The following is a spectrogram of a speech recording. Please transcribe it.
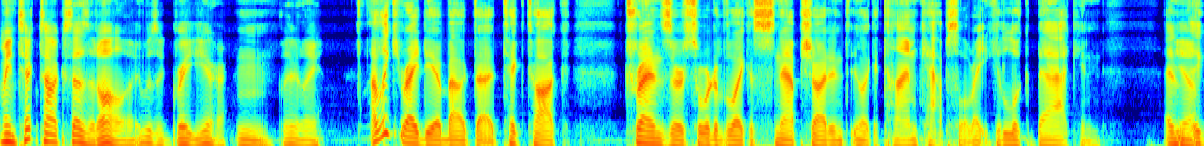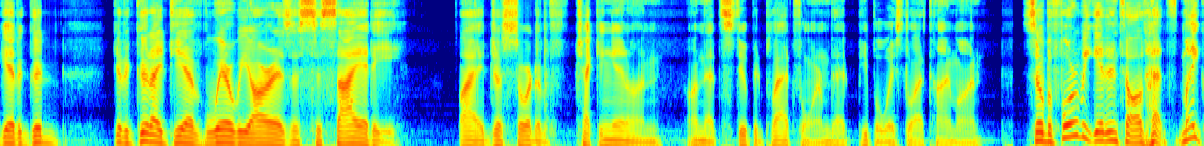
I mean, TikTok says it all. It was a great year, Mm. clearly. I like your idea about uh, TikTok trends are sort of like a snapshot into like a time capsule, right? You could look back and and Yeah. get a good get a good idea of where we are as a society by just sort of checking in on on that stupid platform that people waste a lot of time on. So before we get into all that, Mike,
